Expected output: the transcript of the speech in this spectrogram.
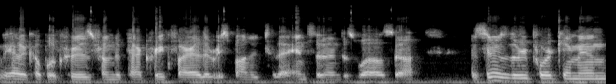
we had a couple of crews from the Pack Creek fire that responded to that incident as well. So as soon as the report came in,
